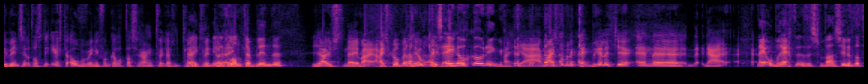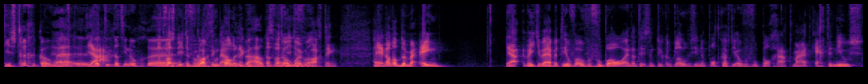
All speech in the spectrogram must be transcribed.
3-2 winst. En dat was de eerste overwinning van Galatasaray in Kijk, 2022. in het land der blinden. Juist, nee, maar hij speelt met een heel Hij is kek... één oog koning. Ja, maar hij speelt met een kek brilletje. En eh, nou, Nee, oprecht. Het is waanzinnig dat hij is teruggekomen. Ja. Hè? Eh, Ja. Dat, hij- dat hij nog eh, Dat was niet de verwachting voetballen namelijk. überhaupt. Dat was Wel niet de verwachting. Hey, en dan op nummer 1. Ja, weet je, we hebben het heel veel over voetbal. En dat is natuurlijk ook logisch in een podcast die over voetbal gaat. Maar het echte nieuws,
